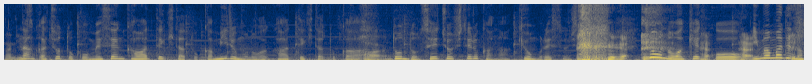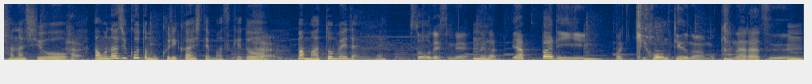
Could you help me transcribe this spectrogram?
うはい。なんかちょっとこう目線変わってきたとか見るものが変わってきたとか、はい。どんどん成長してるかな？今日もレッスンしてる。今日のは結構、はい。今までの話を、はい。あ同じことも繰り返してますけど、はい。まあ、まとめだよね。そうですね、うん。だからやっぱり、うん。まあ、基本っていうのはもう必ず、うん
